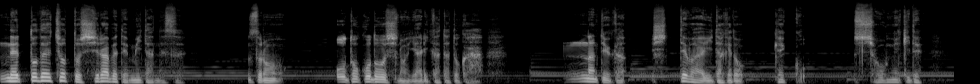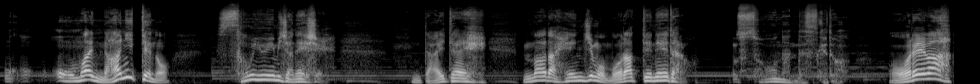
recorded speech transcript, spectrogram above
ネットでちょっと調べてみたんです。その男同士のやり方とかなんていうか知ってはいたけど結構衝撃で。おお前何言ってんの？そういう意味じゃねえし。大体まだ返事ももらってねえだろ。そうなんですけど。俺は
